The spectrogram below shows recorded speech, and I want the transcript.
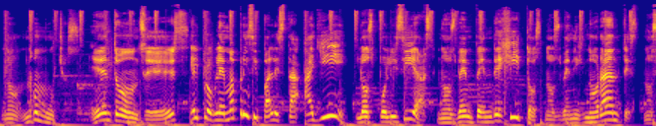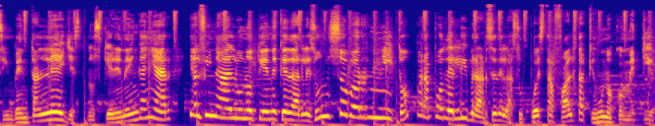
No, no muchos. Entonces, el problema principal está allí. Los policías nos ven pendejitos, nos ven ignorantes, nos inventan leyes, nos quieren engañar y al final uno tiene que darles un sobornito para poder librarse de la supuesta falta que uno cometió.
